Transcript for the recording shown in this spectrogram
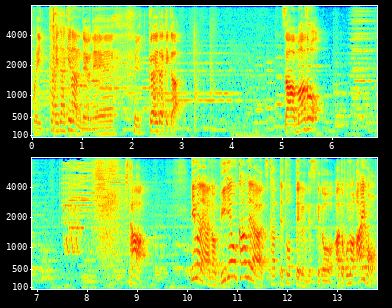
これ1回だけなんだよね。1回だけか。さあ回そう。きた。今ねあのビデオカメラ使って撮ってるんですけどあとこの iPhone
